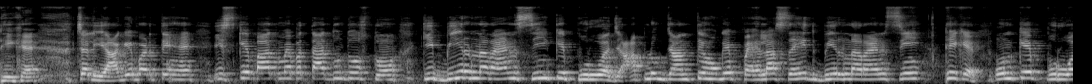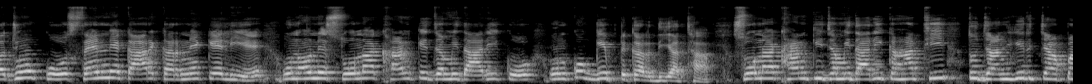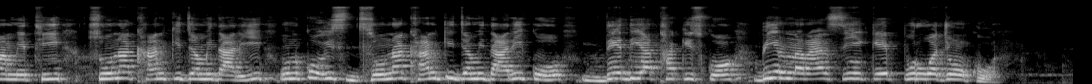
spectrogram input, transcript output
ठीक है? चलिए, आगे बढ़ते हैं। इसके बाद मैं बता दूँ दोस्तों कि वीर नारायण सिंह के पूर्वज, आप लोग जानते होंगे, पहला शहीद वीर नारायण सिंह, ठीक है? उनके पूर्वजों को सैन्य कार्य करने के लिए उन्होंने सोना खान के जमींदारी को, उनको गिफ्ट कर दिया था। सोना खान की जमींदारी कहाँ थी? तो जांजगीर चांपा में थी। सोना खान की जमींदारी, उनको इस सोना खान की जमींदारी को दे दिया था किसको? वीर नारायण सिंह के पूर्वजों को।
